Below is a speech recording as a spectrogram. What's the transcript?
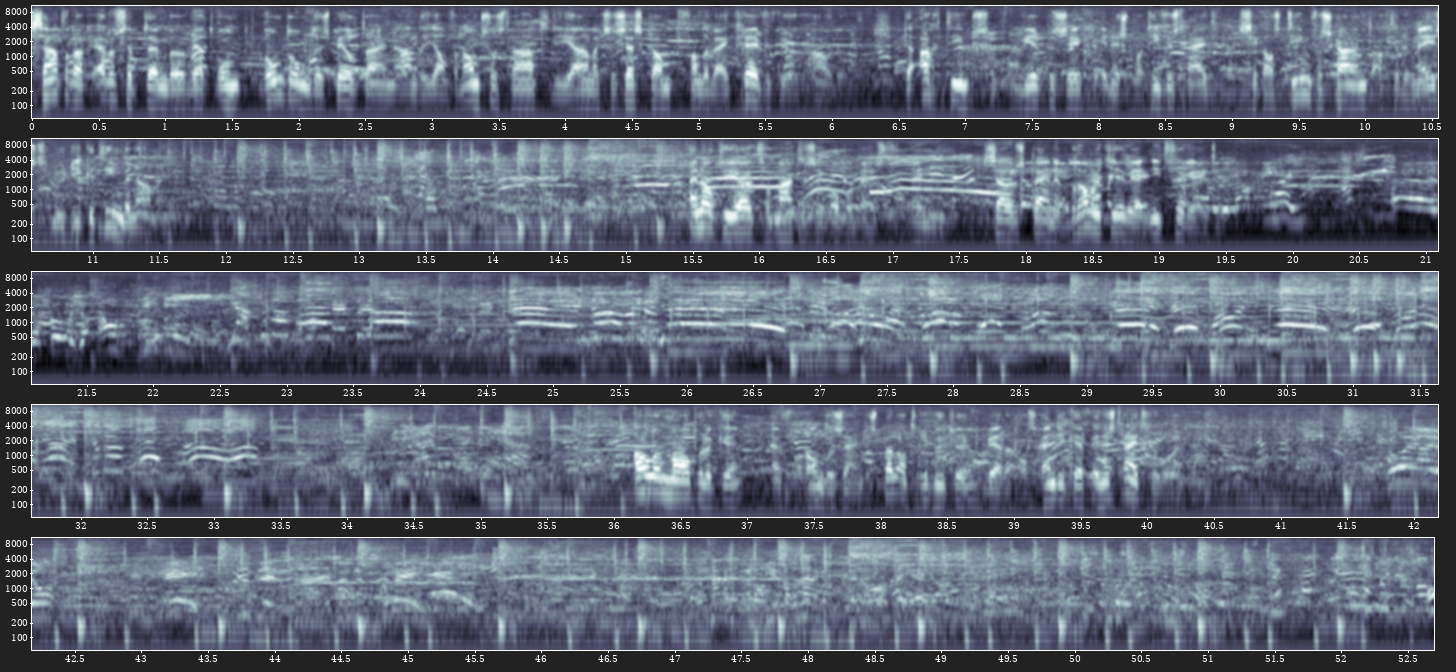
Zaterdag 11 september werd rondom de speeltuin aan de Jan van Amstelstraat de jaarlijkse zeskamp van de wijk Grevenkeur gehouden. De acht teams wierpen zich in een sportieve strijd zich als team verschuilend achter de meest ludieke teambenaming. En ook de jeugd vermaakte zich opperbest. En zelfs kleine Brammetje werd niet vergeten. Alle mogelijke en voorhanden zijnde spelattributen werden als handicap in de strijd geworpen.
